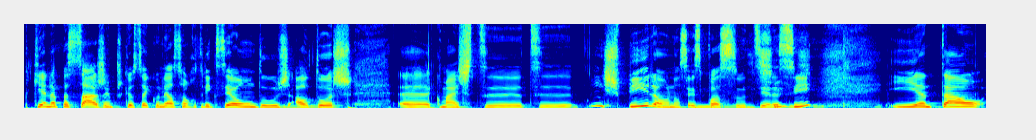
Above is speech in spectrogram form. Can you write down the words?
pequena passagem, porque eu sei que o Nelson Rodrigues é um dos autores uh, que mais te, te, inspiram, não sei se posso dizer sim, assim. Sim. E então,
